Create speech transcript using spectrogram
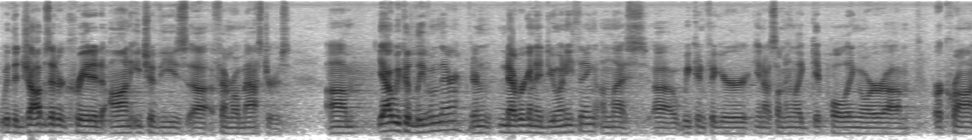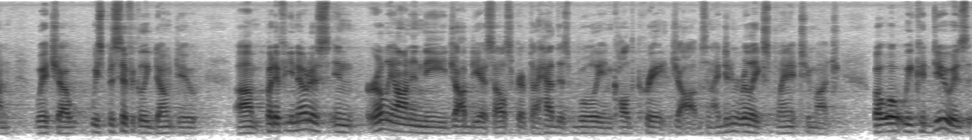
with the jobs that are created on each of these uh, ephemeral masters? Um, yeah, we could leave them there. They're never going to do anything unless uh, we configure, you know, something like git polling or um, or cron, which uh, we specifically don't do. Um, but if you notice, in early on in the job DSL script, I had this boolean called create jobs, and I didn't really explain it too much. But what we could do is,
